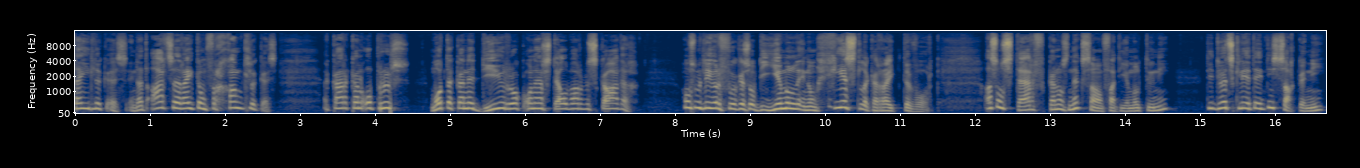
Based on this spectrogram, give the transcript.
tydelik is en dat aardse rykdom verganklik is. 'n Kar kan oproes, Motte kan 'n dierrok onherstelbaar beskadig. Ons moet liewer fokus op die hemel en om geestelik ryk te word. As ons sterf, kan ons niks saamvat hemel toe nie. Die doodskleed het nie sakke nie.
